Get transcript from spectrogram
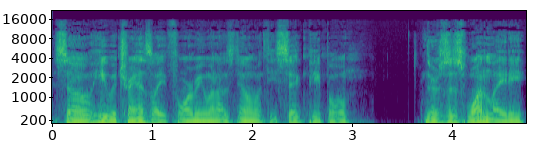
so he would translate for me when I was dealing with these sick people. There was this one lady,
